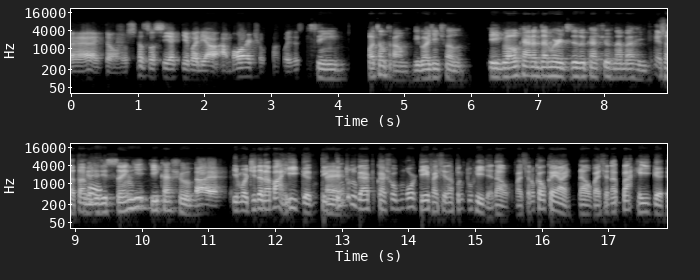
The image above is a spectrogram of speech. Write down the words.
É, então, você associa aquilo ali à morte, alguma coisa assim. Sim. Pode ser um trauma, igual a gente falou. Igual o cara da mordida do cachorro na barriga. Exatamente. Medo de sangue e cachorro. Ah, é. E mordida na barriga. Tem É. tanto lugar pro cachorro morder, vai ser na panturrilha. Não, vai ser no calcanhar. Não, vai ser na barriga.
